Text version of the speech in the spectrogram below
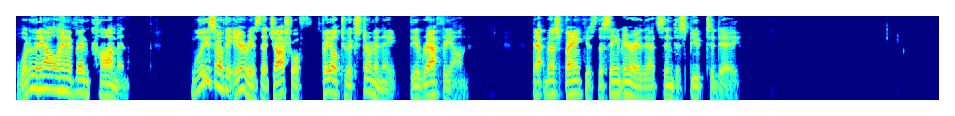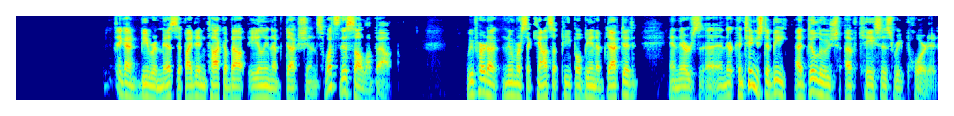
What do they all have in common? Well, these are the areas that Joshua failed to exterminate, the Rephaim. That West Bank is the same area that's in dispute today. I think I'd be remiss if I didn't talk about alien abductions. What's this all about? We've heard of numerous accounts of people being abducted, and there's uh, and there continues to be a deluge of cases reported.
